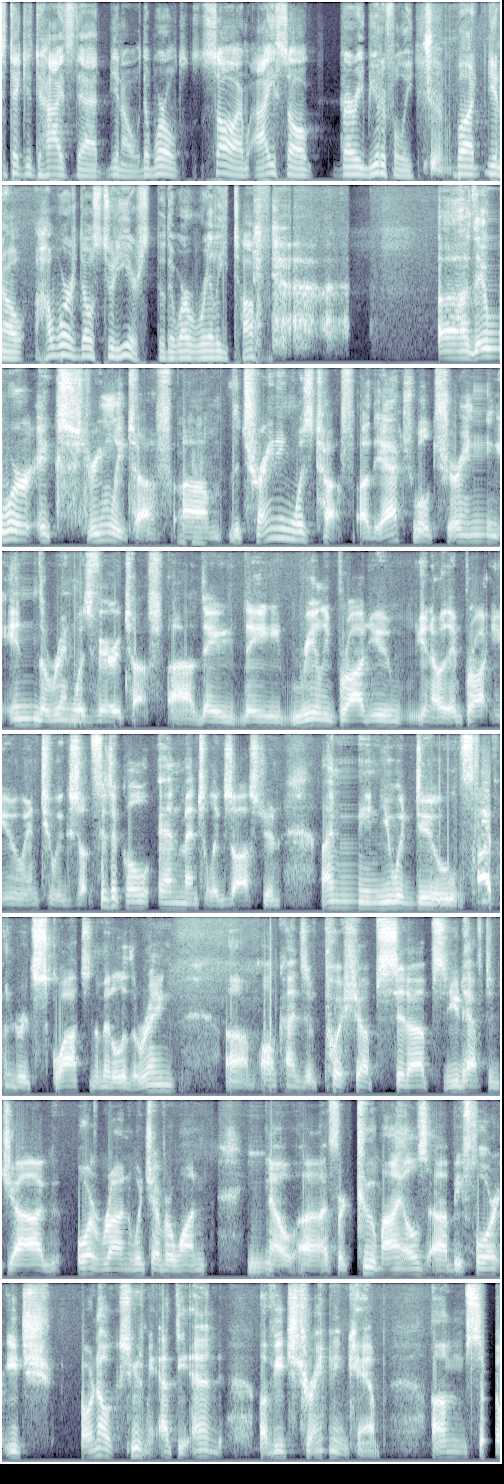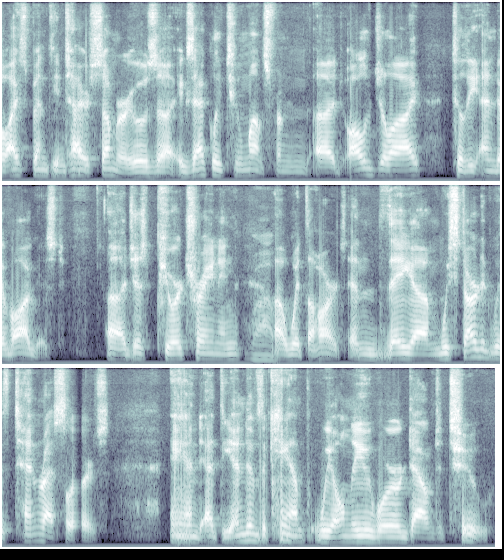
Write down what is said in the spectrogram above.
to take you to heights that, you know, the world saw, I saw very beautifully. Sure. But, you know, how were those two years? Do they were really tough? Uh, they were extremely tough. Okay. Um, the training was tough. Uh, the actual training in the ring was very tough. Uh, they they really brought you, you know, they brought you into exo- physical and mental exhaustion. I mean, you would do 500 squats in the middle of the ring, um, all kinds of push-ups, sit-ups. You'd have to jog or run, whichever one, you know, uh, for two miles uh, before each. Or no, excuse me, at the end of each training camp. Um, so I spent the entire summer. It was uh, exactly two months from uh, all of July till the end of August. Uh, just pure training wow. Uh, with the Harts, and they um, we started with ten wrestlers, and at the end of the camp we only were down to two.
